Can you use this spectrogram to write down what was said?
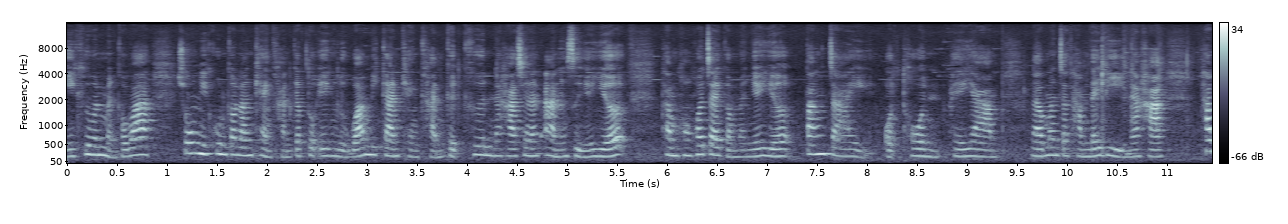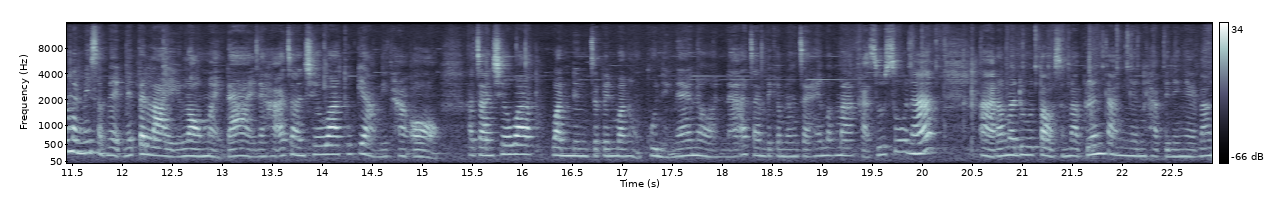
นี้คือมันเหมือนกับว่าช่วงนี้คุณกำลังแข่งขันกับตัวเอง หรือว่ามีการแข่งขันเกิดขึ้นนะคะฉะนั้นอ่านหนังสือเยอะๆทำความเข้าใจกับมันเยอะๆตั้งใจอดทนพยายาม แล้วมันจะทำได้ดีนะคะ ถ้ามันไม่สำเร็จไม่เป็นไรลองใหม่ได้นะคะ อาจารย์เชื่อว่าทุกอย่างมีทางออก อาจารย์เชื่อว่าวันหนึ่งจะเป็นวันของคุณอย่างแน่นอนนะ อาจารย์เป็นกำลังใจให้มากๆค่ะสู้ๆนะอ่าเรามาดูต่อสำหรับเรื่องการเงินค่ะ เป็นยังไงบ้าง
